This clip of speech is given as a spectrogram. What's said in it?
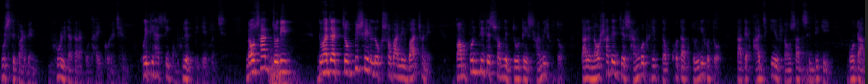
বুঝতে পারবেন ভুলটা তারা কোথায় করেছেন। ঐতিহাসিক ভুলের দিকে হচ্ছে নৌসাদ যদি দু হাজার চব্বিশের লোকসভা নির্বাচনে বামপন্থীদের সঙ্গে জোটে সামিল হতো তাহলে নৌসাদের যে সাংগঠনিক দক্ষতা তৈরি হতো, তাতে আজকে নৌসাদ সিদ্দিকী গোটা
